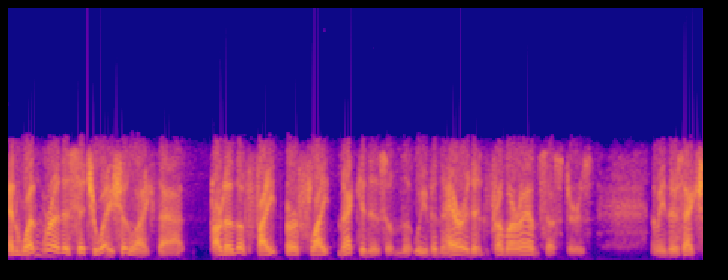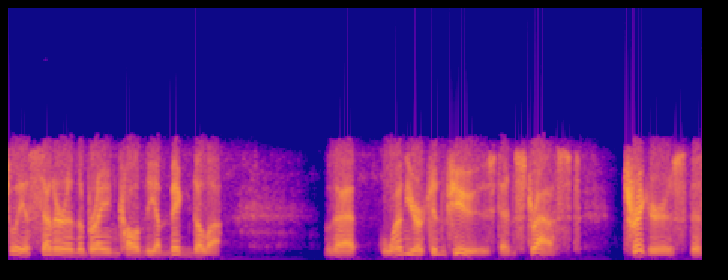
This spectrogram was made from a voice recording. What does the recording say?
And when we're in a situation like that, part of the fight or flight mechanism that we've inherited from our ancestors, I mean, there's actually a center in the brain called the amygdala that when you're confused and stressed, triggers this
